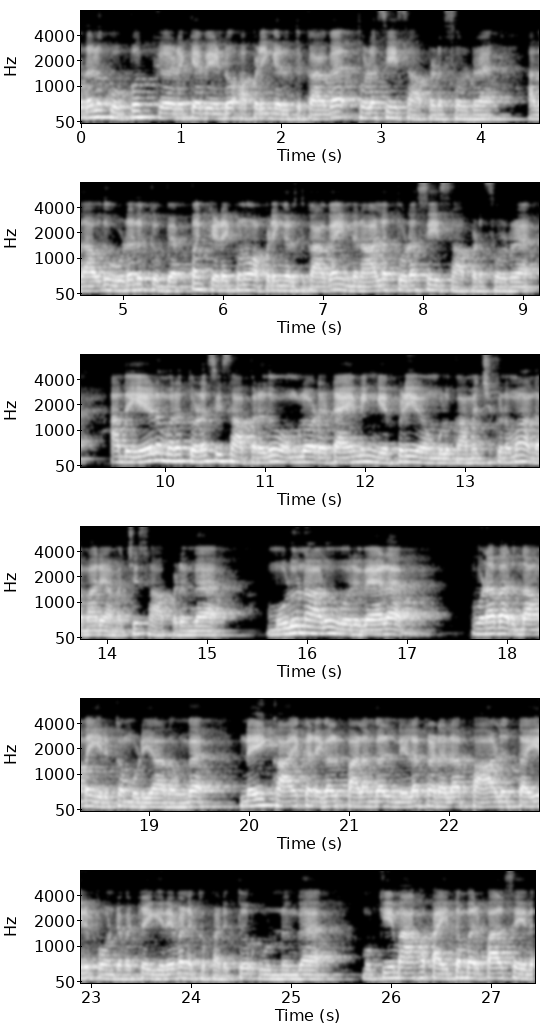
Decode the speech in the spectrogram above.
உடலுக்கு உப்பு கிடைக்க வேண்டும் அப்படிங்கிறதுக்காக துளசியை சாப்பிட சொல்கிறேன் அதாவது உடலுக்கு வெப்பம் கிடைக்கணும் அப்படிங்கிறதுக்காக இந்த நாளில் துளசியை சாப்பிட சொல்கிறேன் அந்த ஏழு முறை துளசி சாப்பிட்றது உங்களோட டைமிங் எப்படி உங்களுக்கு அமைச்சிக்கணுமோ அந்த மாதிரி அமைச்சு சாப்பிடுங்க. முழு நாளும் ஒரு வேளை உணவு அருந்தாமல் இருக்க முடியாதவங்க நெய் காய்கனிகள் பழங்கள் நிலக்கடலை பால் தயிர் போன்றவற்றை இறைவனுக்கு படைத்து உண்ணுங்க. முக்கியமாக பைத்தம்பருப்பால் செய்த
